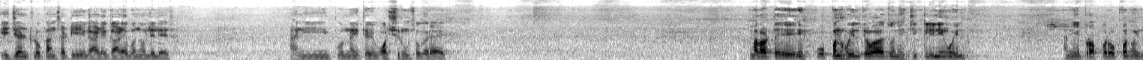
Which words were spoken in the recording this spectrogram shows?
एजंट लोकांसाठी हे गाडे गाळे बनवलेले आहेत. आणि पूर्ण इथे वॉशरूम्स वगैरे आहेत. मला वाटतं हे ओपन होईल तेव्हा अजून ह्याची क्लिनिंग होईल. आणि हे प्रॉपर ओपन होईल.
